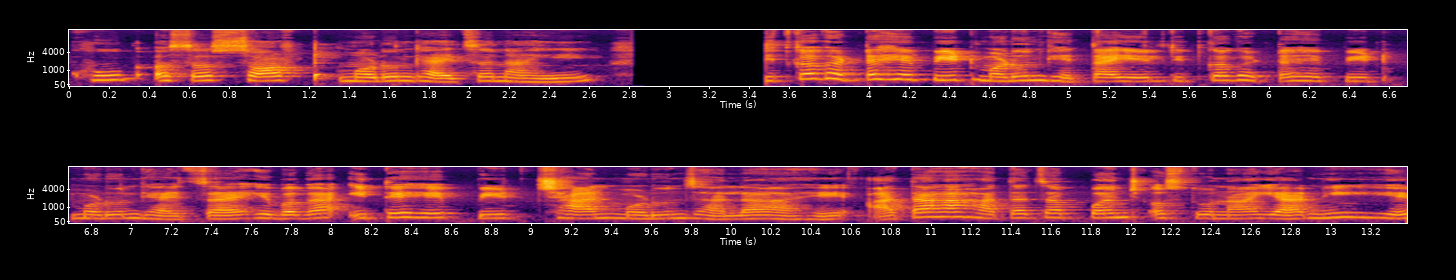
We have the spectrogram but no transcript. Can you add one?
खूप असं सॉफ्ट मळून घ्यायचं नाही. जितकं घट्ट हे पीठ मळून घेता येईल तितकं घट्ट हे पीठ मळून घ्यायचं आहे. हे बघा इथे हे पीठ छान मळून झालं आहे. आता हा हाताचा पंच असतो ना याने हे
